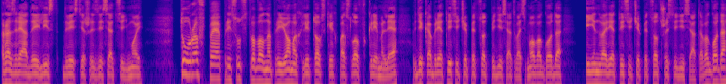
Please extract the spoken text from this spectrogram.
Разряды лист 267. Туров П. присутствовал на приемах литовских послов в Кремле в декабре 1558 года и январе 1560 года,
